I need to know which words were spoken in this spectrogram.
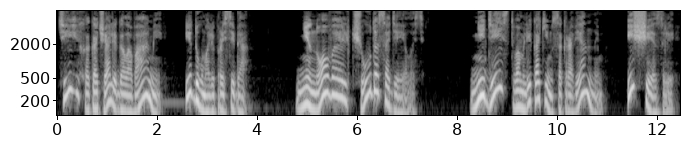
тихо качали головами и думали про себя. Не новое ль чудо содеялось? Не действом ли каким сокровенным исчезли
